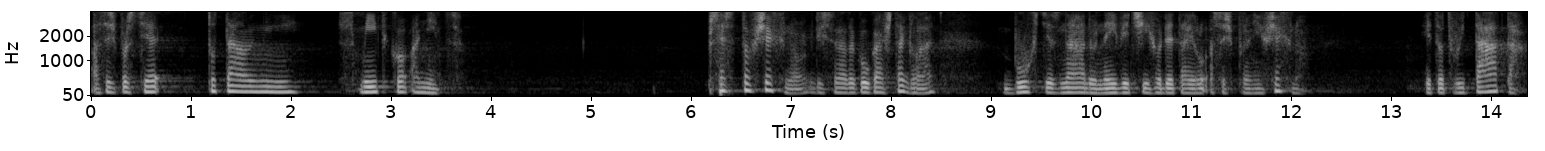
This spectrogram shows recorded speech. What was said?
a jsi prostě totální smítko a nic. Přesto všechno, když se na to koukáš takhle, Bůh tě zná do největšího detailu a seš pro něj všechno. Je to tvůj táta.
